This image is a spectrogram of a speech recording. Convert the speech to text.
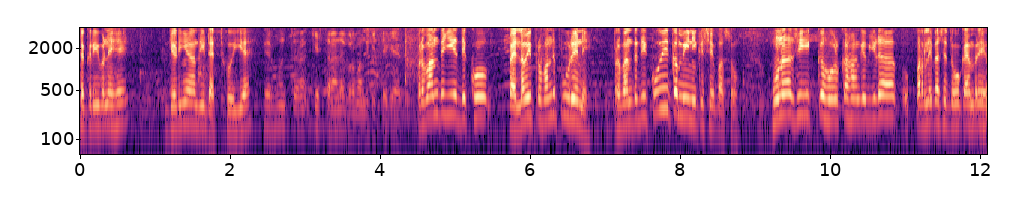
ਤਕਰੀਬਨ ਇਹ ਜਿਹੜੀਆਂ ਦੀ ਡੈਥ ਹੋਈ ਹੈ। ਫਿਰ ਹੁਣ ਤਰ੍ਹਾਂ- ਕਿਸ ਤਰ੍ਹਾਂ ਦੇ ਪ੍ਰਬੰਧ ਕੀਤੇ ਗਏ ਆ ਪ੍ਰਬੰਧ ਜੀ ਦੇਖੋ ਪਹਿਲਾਂ ਵੀ ਪ੍ਰਬੰਧ ਪੂਰੇ ਨੇ। ਪ੍ਰਬੰਧ ਦੀ ਕੋਈ ਕਮੀ ਨਹੀਂ ਕਿਸੇ ਪਾਸੋਂ। ਹੁਣ ਅਸੀਂ ਇੱਕ ਹੋਰ ਕਹਾਂਗੇ ਵੀ ਜਿਹੜਾ ਪਰਲੇ ਪਾਸੇ ਦੋ ਕੈਮਰੇ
